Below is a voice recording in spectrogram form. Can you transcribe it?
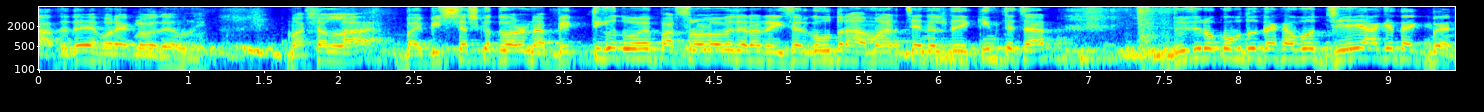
হাতে দেয় পরে এক লগে দেয় উনি। ভাই বিশ্বাস করতে পারেন না ব্যক্তিগতভাবে পার্সোনাল ভাবে যারা রেসার কবুতর আমার চ্যানেল থেকে কিনতে চান দুই জোড়া কবুতর দেখাবো যে আগে দেখবেন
